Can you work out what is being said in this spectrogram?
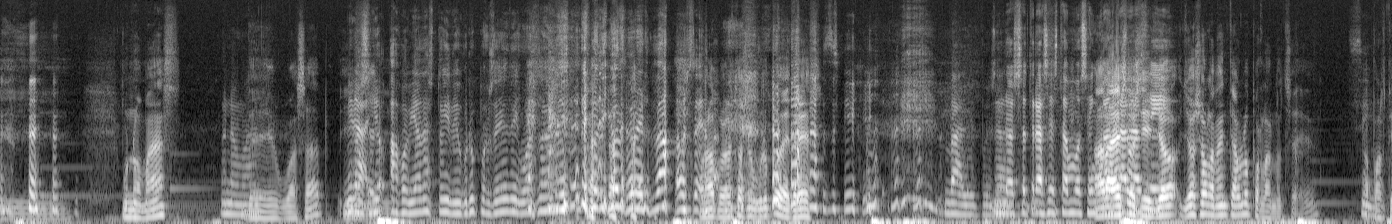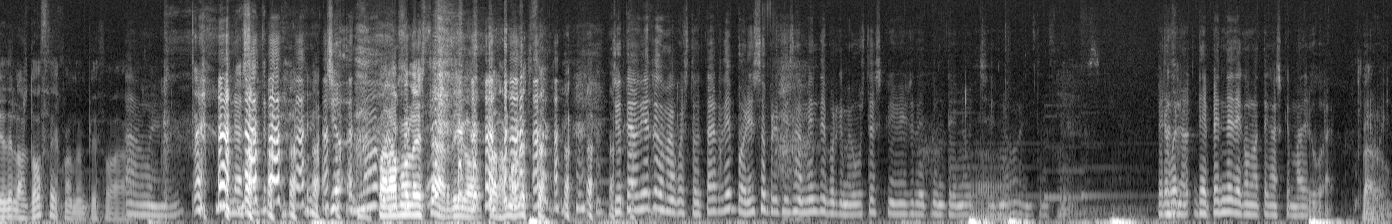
y uno más Más. de WhatsApp. y- Mira, y- yo agobiada estoy de grupos, ¿eh? De WhatsApp, ¿eh? te lo digo de verdad. O sea, Bueno, pero esto es un grupo de tres. sí. Vale, pues nada. Nosotras estamos Ahora, encantadas eso sí, de... yo, yo solamente hablo por la noche, ¿eh? Sí. A partir de las 12 es cuando empiezo a... Ah, bueno. nosotras- Yo, no, Para molestar, digo, para molestar. yo te advierto que me acuesto tarde, por eso precisamente, porque me gusta escribir de punta y noche, ¿no? Entonces... Pero bueno, depende de cómo tengas que madrugar. Pero Claro. bueno.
